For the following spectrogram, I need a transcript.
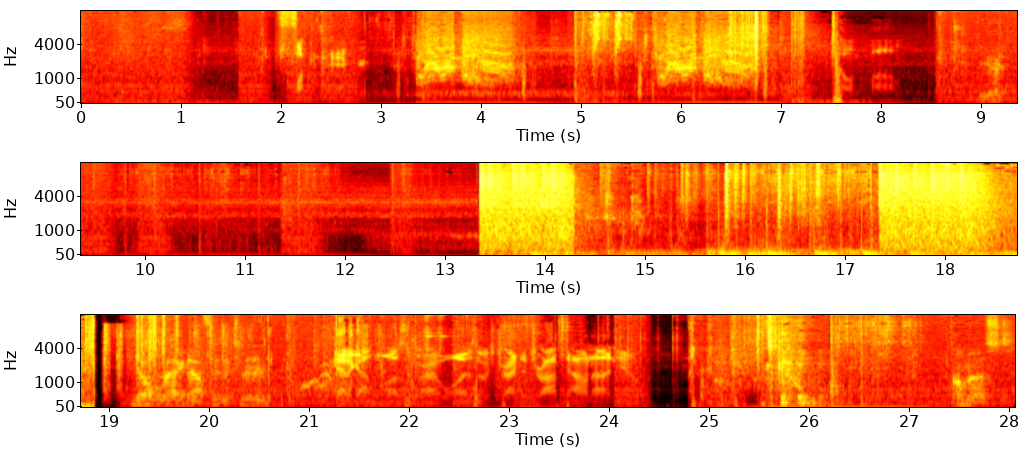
Fucking hacker. Fire in the hole! Fire in the hole! Tell him mom. Do it. All ragged out physics, man. Kinda got lost where I was. I was trying to drop down on you. Almost.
